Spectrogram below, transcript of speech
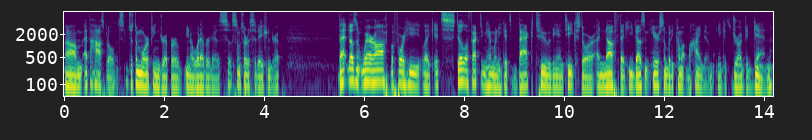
um, at the hospital. It's just a morphine drip or you know whatever it is, so some sort of sedation drip. That doesn't wear off before he like it's still affecting him when he gets back to the antique store enough that he doesn't hear somebody come up behind him and he gets drugged again.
